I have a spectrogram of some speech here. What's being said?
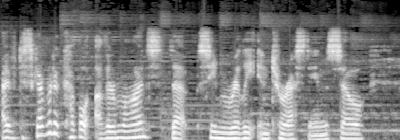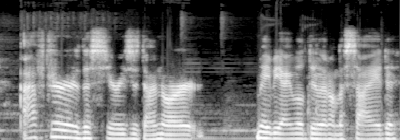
I've discovered a couple other mods that seem really interesting, so after this series is done, or maybe I will do it on the side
